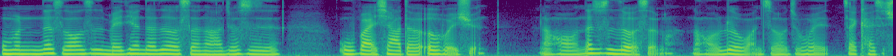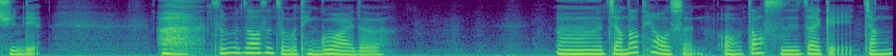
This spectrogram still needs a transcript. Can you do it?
我们那时候是每天的热身啊，就是五百下的二回旋，然后那就是热身嘛，然后热完之后就会再开始训练。啊，真不知道是怎么挺过来的。嗯，讲到跳绳哦，当时在给江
